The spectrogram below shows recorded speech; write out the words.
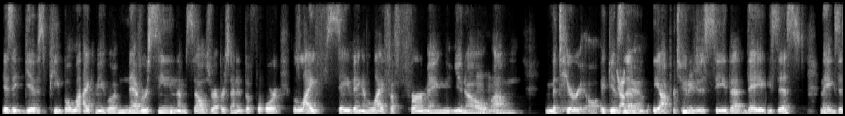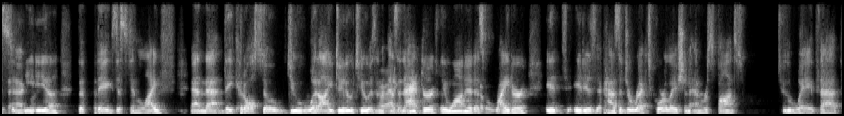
is it gives people like me who have never seen themselves represented before life saving and life affirming, you know, mm-hmm. um, material. It gives yep. them the opportunity to see that they exist and they exist exactly. in media, that they exist in life, and that they could also do what I do too as an right. as an actor if they wanted, as a writer. It it is it has a direct correlation and response to the way that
